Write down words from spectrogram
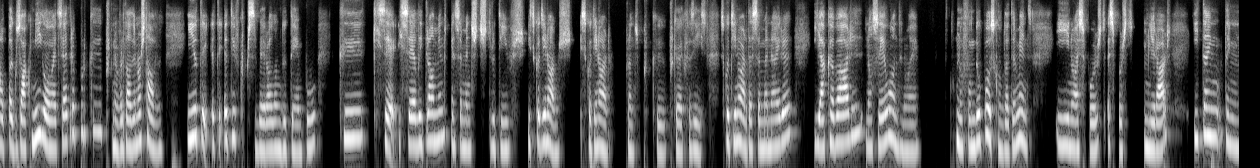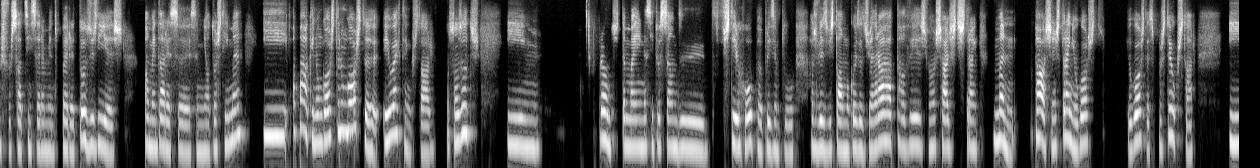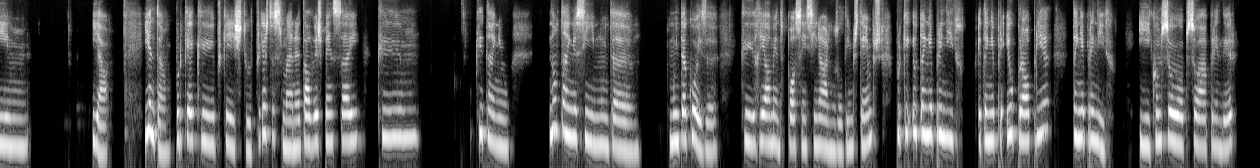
ou para gozar comigo, ou etc., porque, porque na verdade eu não estava. E eu, te, eu, te, eu tive que perceber ao longo do tempo que, que isso, é, isso é literalmente pensamentos destrutivos, e se continuarmos, e se continuar, pronto, porque, porque eu é que fazia isso, se continuar dessa maneira, ia acabar não sei aonde, não é? No fundo do poço, completamente. E não é suposto, é suposto melhorar, e tenho, tenho me esforçado sinceramente para todos os dias aumentar essa, essa minha autoestima e, opá, quem não gosta, não gosta. Eu é que tenho que gostar, não são os outros. E pronto, também na situação de, de, vestir roupa, por exemplo, às vezes visto alguma coisa do género, ah, talvez vão achar isto estranho. Mano, pá, achem estranho, eu gosto. Eu gosto, é suposto eu gostar. E, yeah. E então, porquê é que, porquê isto tudo? Porque esta semana talvez pensei que, que tenho, não tenho assim muita, muita coisa que realmente possa ensinar nos últimos tempos, porque eu tenho aprendido, eu, tenho, eu própria tenho aprendido. E como sou eu a pessoa a aprender,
